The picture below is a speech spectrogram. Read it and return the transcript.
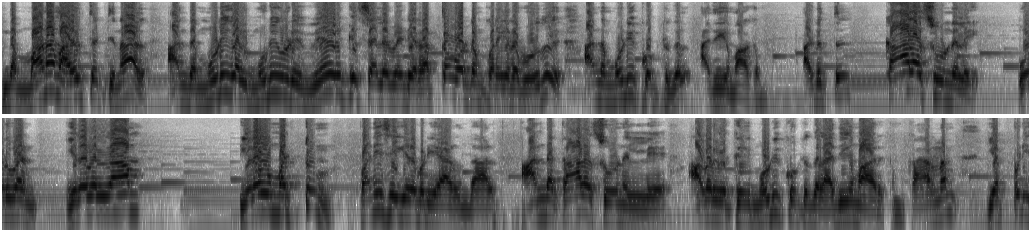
இந்த மனம் அழுத்தத்தினால் அந்த முடிகள் முடிகளுடைய வேருக்கு செல்ல வேண்டிய ரத்த ஓட்டம் குறைகிற போது அந்த முடி கொட்டுதல் அதிகமாகும். அடுத்து கால சூழ்நிலை. ஒருவன் இரவெல்லாம் இரவு மட்டும் பணி செய்கிறபடியா இருந்தால் அந்த கால சூழ்நிலையிலே அவர்களுக்கு முடி கொட்டுதல் அதிகமாக இருக்கும். காரணம் எப்படி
